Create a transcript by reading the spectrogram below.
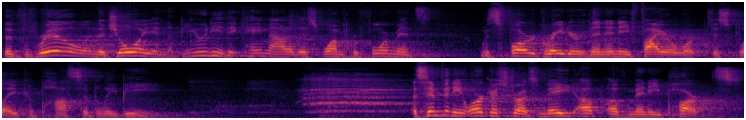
the thrill and the joy and the beauty that came out of this one performance was far greater than any firework display could possibly be. A symphony orchestra is made up of many parts,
